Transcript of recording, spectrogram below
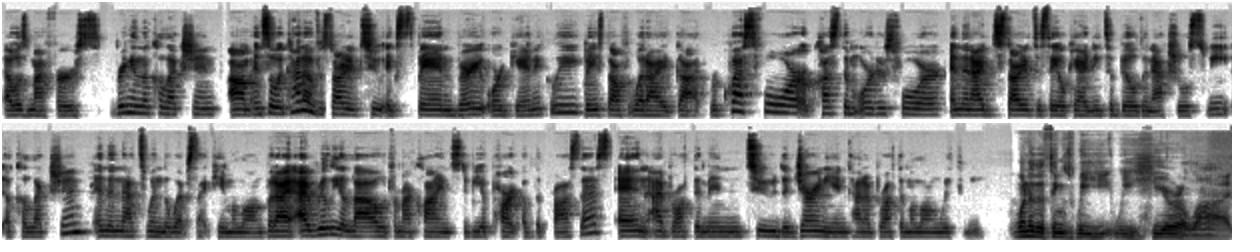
That was my first ring in the collection. Um, and so it kind of started to expand very organically based off what I got requests for or custom orders for. And then I started to say, okay, I need to build an actual suite, a collection. And then that's when the website came along. But I, I really allowed for my clients to be a part of the process and I brought them into the journey and kind of brought them along with me one of the things we we hear a lot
